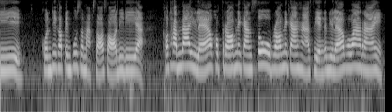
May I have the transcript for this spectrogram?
ดีๆ คนที่เขาเป็นผู้สมัครสอสอดีๆอะเขาทำได้อยู่แล้วเขาพร้อมในการสู้ พร้อมในการหาเสียงกันอยู่แล้ว เพราะว่าอะไรเพ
